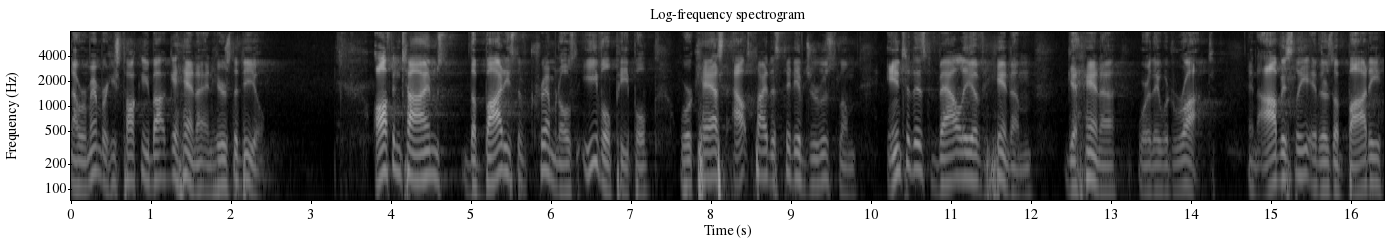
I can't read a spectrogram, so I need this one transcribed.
Now remember, he's talking about Gehenna, and here's the deal. Oftentimes, the bodies of criminals, evil people, were cast outside the city of Jerusalem into this valley of Hinnom, Gehenna, where they would rot. And obviously, if there's a body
